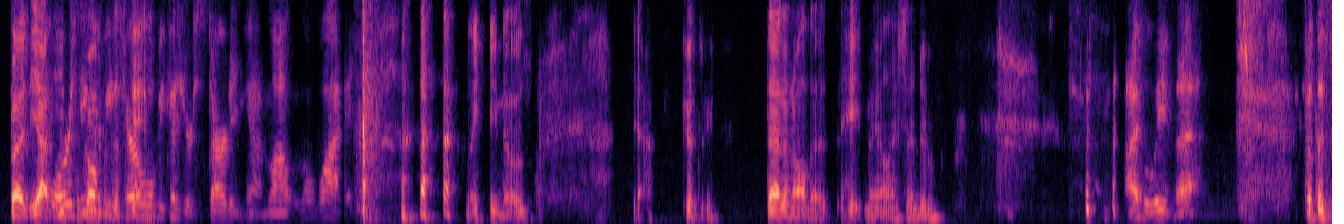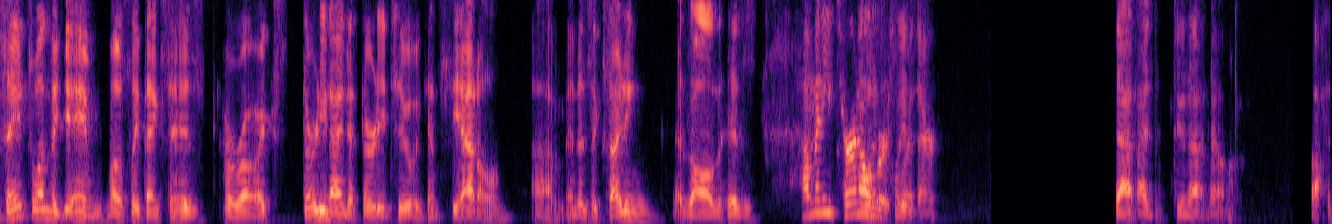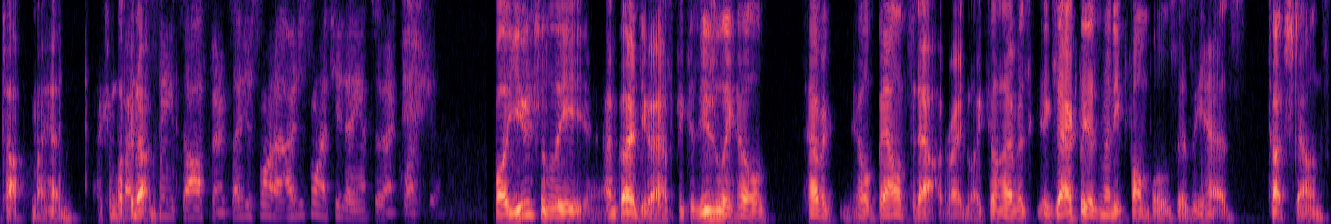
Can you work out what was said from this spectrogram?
but yeah, Or he is he took over this terrible game. because you're starting him? Why? like he knows. Yeah, could be. That and all the hate mail I send him. I believe that. But the Saints won the game mostly thanks to his heroics, 39 to 32 against Seattle. Um, and as exciting as all his How many turnovers were there? that I do not know off the top of my head. I can look by it the up. Saints offense? I just want to. I just want you to answer that question. Well, usually I'm glad you asked because usually he'll have a he'll balance it out, right? Like he'll have as, exactly as many fumbles as he has touchdowns.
